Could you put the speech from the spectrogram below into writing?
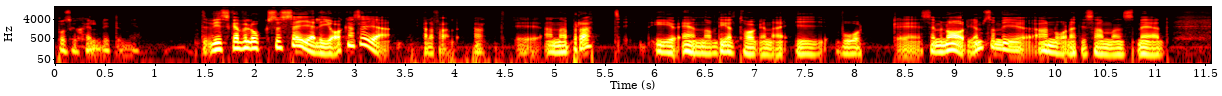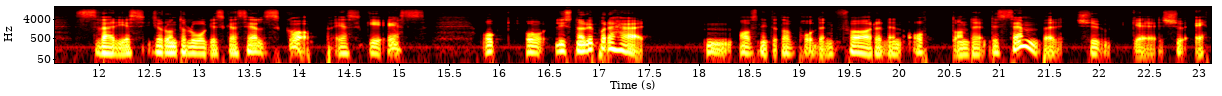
på sig själv lite mer. Vi ska väl också säga, eller jag kan säga i alla fall, att eh, Anna Bratt är en av deltagarna i vårt eh, seminarium som vi anordnar tillsammans med Sveriges gerontologiska sällskap, SGS. Och, och lyssnar du på det här mm, avsnittet av podden före den 8 december 2021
